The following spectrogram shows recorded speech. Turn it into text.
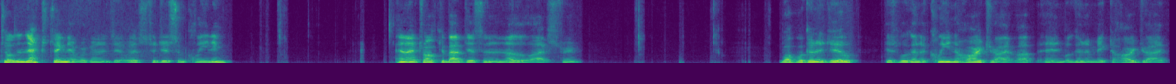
So the next thing that we're going to do is to do some cleaning. And I talked about this in another live stream. What we're going to do is we're going to clean the hard drive up and we're going to make the hard drive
